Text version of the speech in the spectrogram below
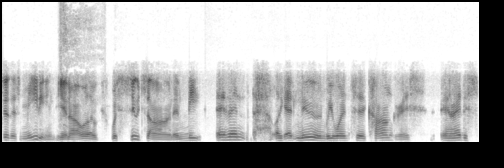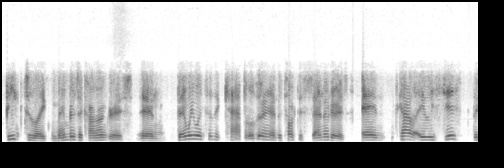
to this meeting, you know, like, with suits on and meet. And then, like at noon, we went to Congress, and I had to speak to like members of Congress, and then we went to the Capitol and I had to talk to senators. And Kyle, it was just the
